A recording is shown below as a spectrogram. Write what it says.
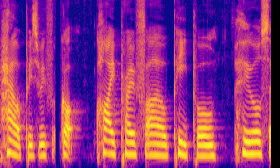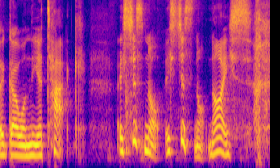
help is we've got high profile people who also go on the attack. It's just not. It's just not nice.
